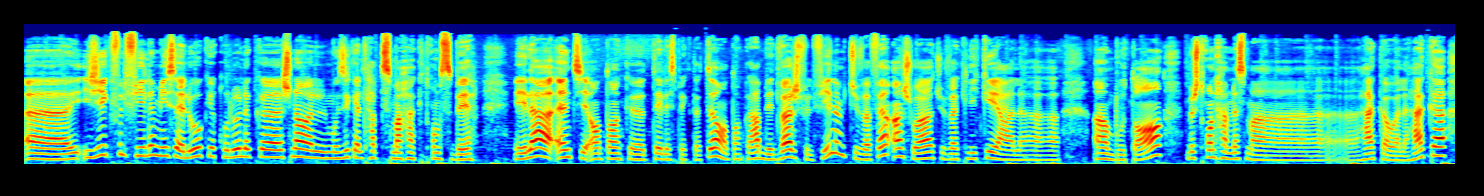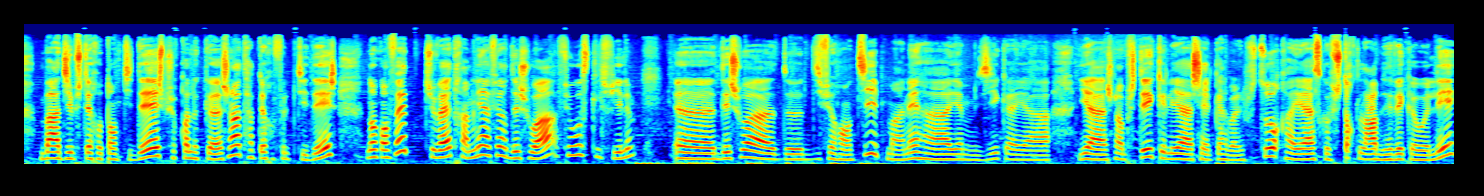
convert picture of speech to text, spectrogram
آه، يجيك في الفيلم يسألوك يقولوا لك آه، شنو الموسيقى اللي تحب تسمعها كي تقوم الصباح. Et là, أنت tant que téléspectateur, en tant que عبد يتفرج في الفيلم, vas faire un choix, tu vas cliquer على un bouton باش تكون حاب نسمع هكا ولا هكا. بعد باش تاخذ ton petit déj باش يقول لك شنو تحب تاخذ في البتي ديج دونك en fait tu vas être amené à faire des choix في وسط الفيلم euh, des choix de différents types معناها يا موسيقى يا يا شنو باش تاكل يا شنو الكهرباء اللي باش تسوقها يا اسكو باش تقتل العبد هذاك ولا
